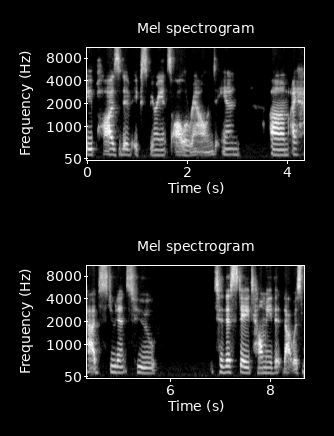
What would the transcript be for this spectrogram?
a positive experience all around. And um, I had students who, to this day, tell me that that was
